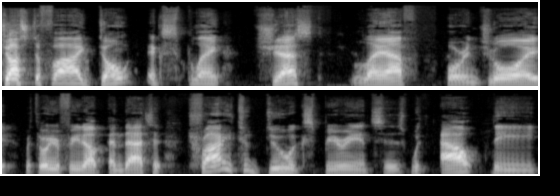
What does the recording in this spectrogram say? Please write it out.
justify don't explain. Just laugh or enjoy or throw your feet up and that's it. Try to do experiences without the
